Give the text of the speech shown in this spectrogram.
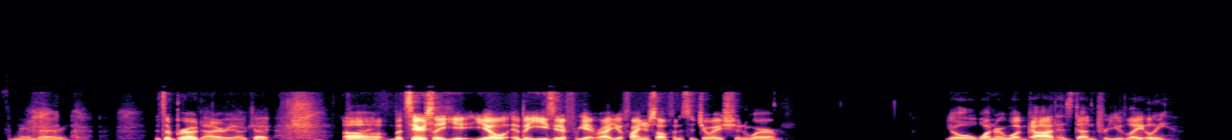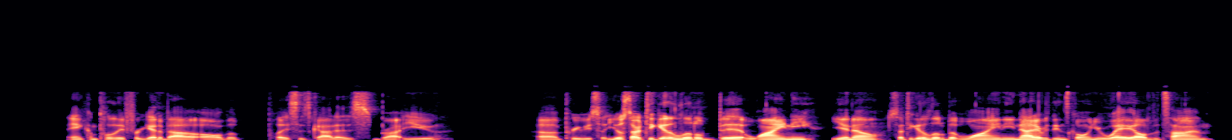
it's a man diary. It's a bro diary. Okay. Uh, nice. But seriously, you, will it'll be easy to forget, right? You'll find yourself in a situation where you'll wonder what God has done for you lately, and completely forget about all the places God has brought you uh, previously. You'll start to get a little bit whiny, you know, start to get a little bit whiny. Not everything's going your way all the time.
